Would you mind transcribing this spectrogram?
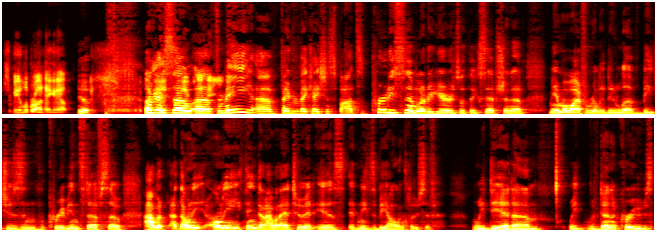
It's me and LeBron hanging out. Yep. Okay, so uh, for me, uh, favorite vacation spots pretty similar to yours, with the exception of me and my wife really do love beaches and Caribbean stuff. So I would the only only thing that I would add to it is it needs to be all inclusive. We did um we we've done a cruise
